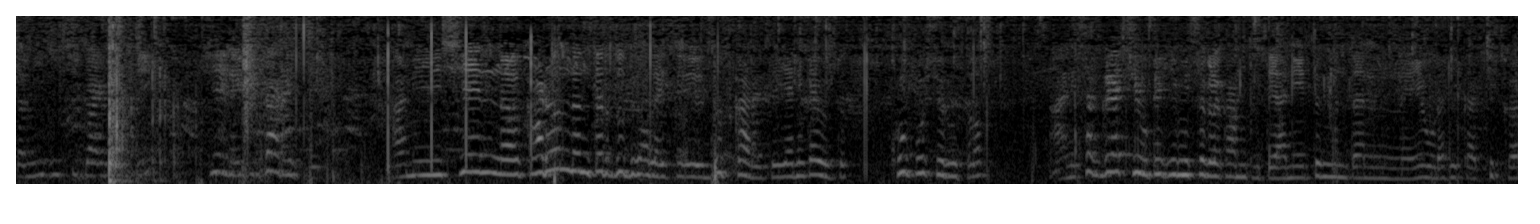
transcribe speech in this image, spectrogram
तर मी ही शिगा घ्यायची काढायची आणि शेण काढून नंतर दूध घालायचे दूध काढायचे. याने काय होतं खूप उशीर होतो. आणि सगळ्यात शेवटी ही मी सगळं काम ठेवते आणि तुम्ही म्हणता एवढं हे का चिकन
